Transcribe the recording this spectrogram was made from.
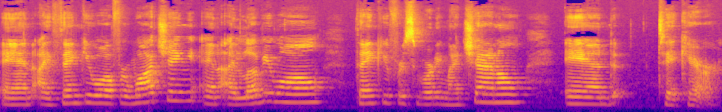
And I thank you all for watching, and I love you all. Thank you for supporting my channel, and take care.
